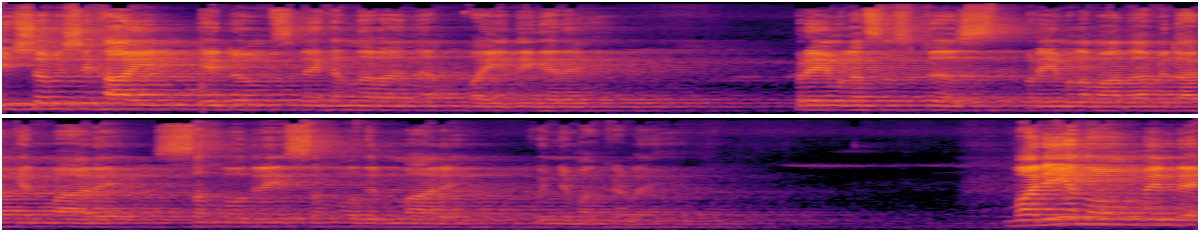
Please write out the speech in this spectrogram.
ഈശോമിശിഹായിൽ ഏറ്റവും സ്നേഹം നിറഞ്ഞ വൈദികരെ പ്രിയമുള്ള സിസ്റ്റേഴ്സ് പ്രിയമുള്ള മാതാപിതാക്കന്മാരെ സഹോദരി സഹോദരന്മാരെ കുഞ്ഞുമക്കളെ. വലിയ നോമ്പിന്റെ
